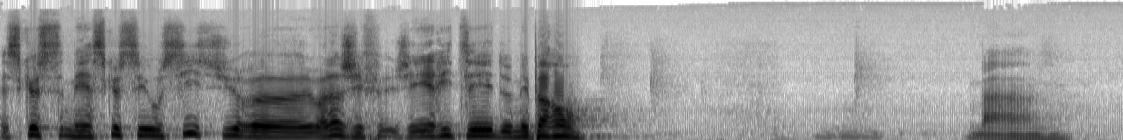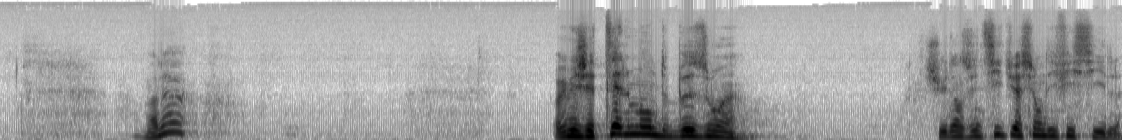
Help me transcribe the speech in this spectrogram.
Est-ce que, mais est-ce que c'est aussi sur... Euh, voilà, j'ai hérité de mes parents? Ben, voilà. Oui, mais j'ai tellement de besoins. Je suis dans une situation difficile.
